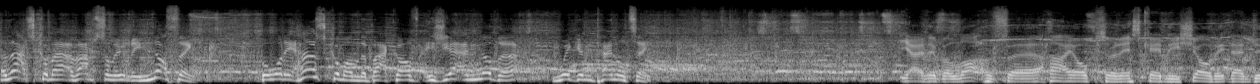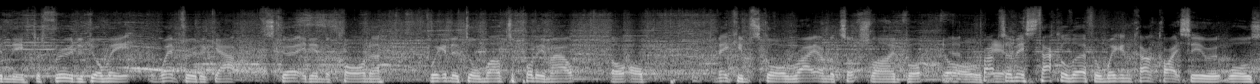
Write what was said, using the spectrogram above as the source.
And that's come out of absolutely nothing. But what it has come on the back of is yet another Wigan penalty. yeah, there were a lot of uh, high hopes for this kid, and he showed it then, didn't he? Just threw the dummy, went through the gap, skirted in the corner. We're going to do well to pull him out or, or make him score right on the touchline, but Oh, perhaps dear. a missed tackle there from Wigan. Can't quite see who it was.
